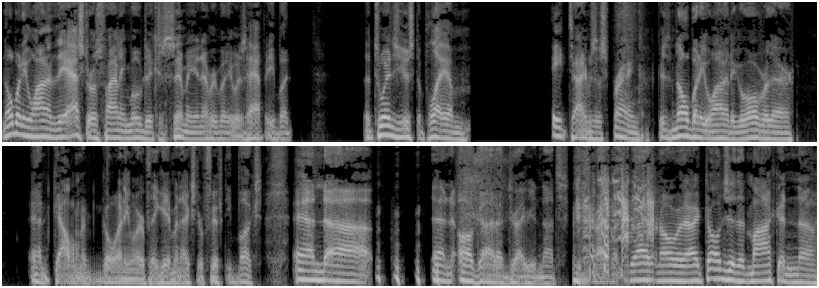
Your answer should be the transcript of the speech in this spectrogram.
Nobody wanted the Astros. Finally moved to Kissimmee, and everybody was happy. But the Twins used to play them eight times a spring because nobody wanted to go over there. And Calvin would go anywhere if they gave him an extra fifty bucks. And uh, and oh god, I'd drive you nuts driving, driving over there. I told you that Mauch and uh,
